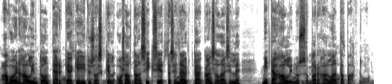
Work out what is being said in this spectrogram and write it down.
Avoin hallinto on tärkeä kehitysaskel osaltaan siksi, että se näyttää kansalaisille, mitä hallinnossa parhaillaan tapahtuu.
